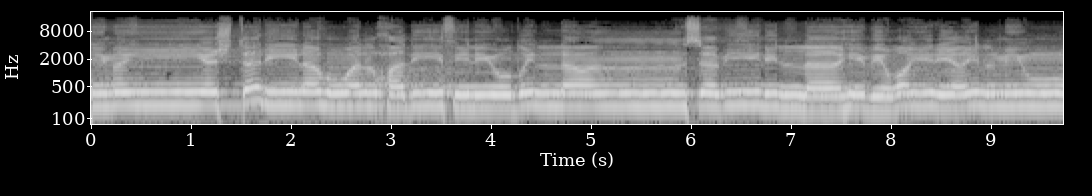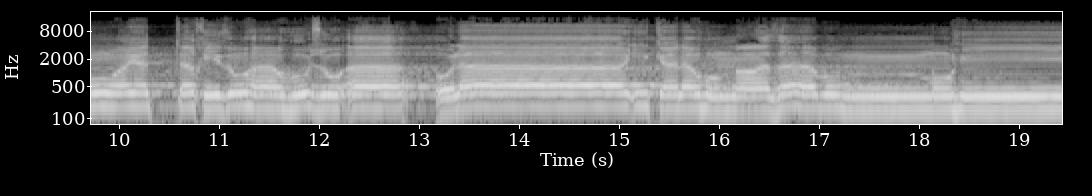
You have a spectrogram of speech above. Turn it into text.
من يشتري لهو الحديث ليضل عن سبيل الله بغير علم ويتخذها هزؤا. أولئك لهم عذاب مهين.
